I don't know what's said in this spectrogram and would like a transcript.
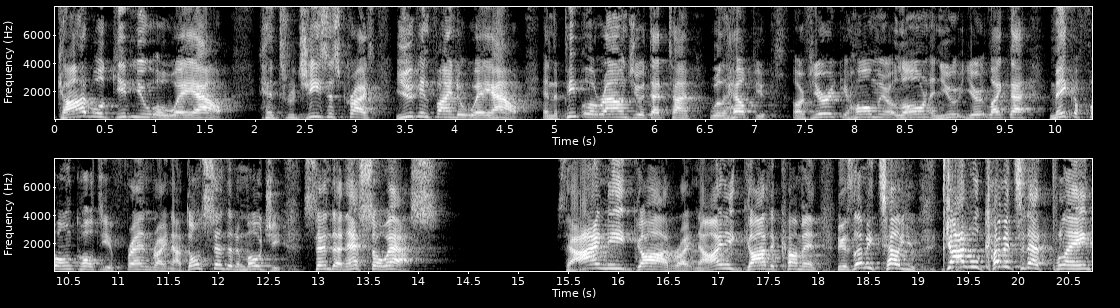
God will give you a way out. And through Jesus Christ, you can find a way out. And the people around you at that time will help you. Or if you're at your home, you're alone, and you, you're like that, make a phone call to your friend right now. Don't send an emoji, send an SOS. Say, I need God right now. I need God to come in. Because let me tell you, God will come into that plane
